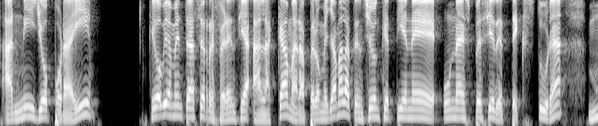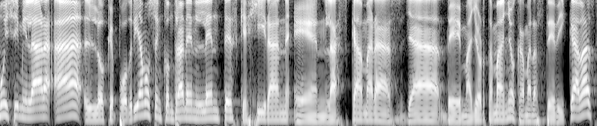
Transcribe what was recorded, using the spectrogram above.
anillo por ahí que obviamente hace referencia a la cámara, pero me llama la atención que tiene una especie de textura muy similar a lo que podríamos encontrar en lentes que giran en las cámaras ya de mayor tamaño, cámaras dedicadas.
